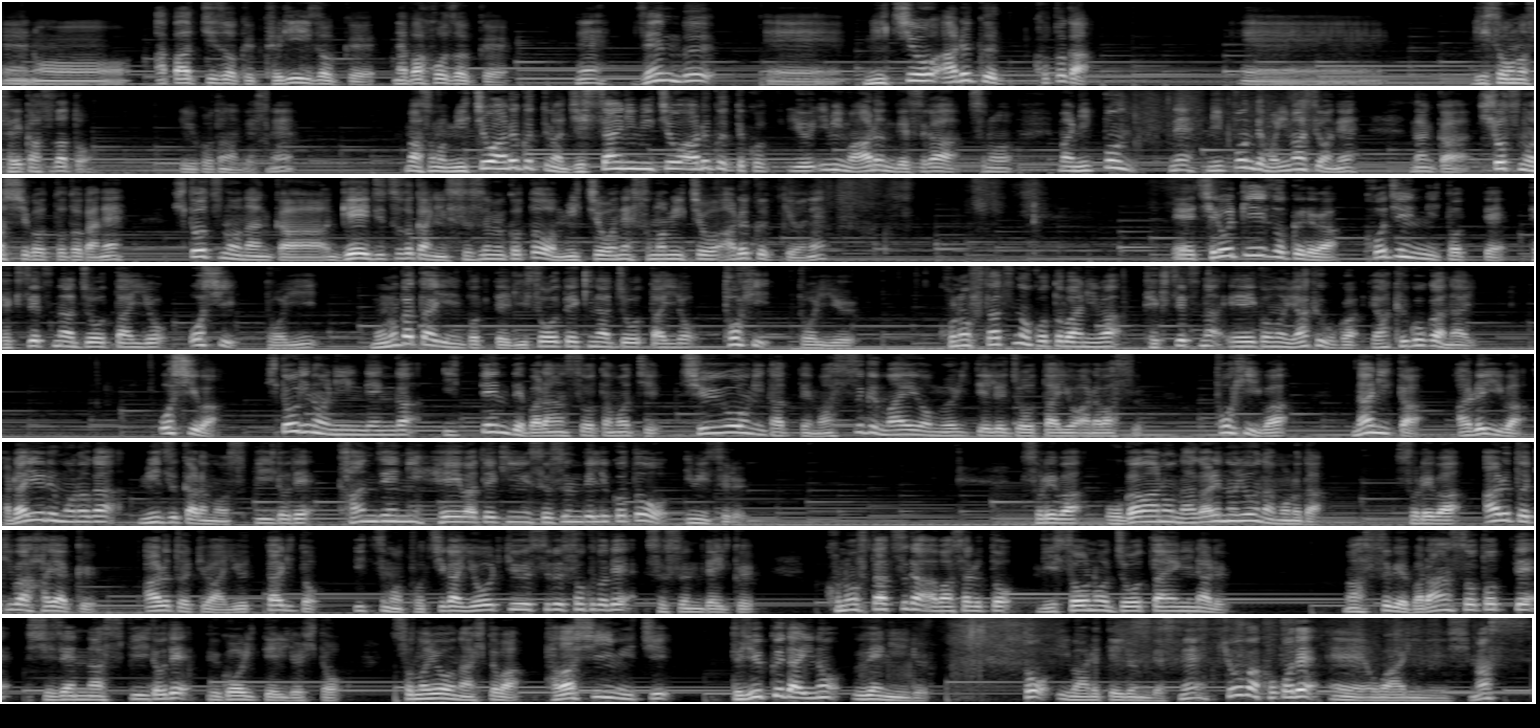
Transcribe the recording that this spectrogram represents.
あのアパッチ族、クリー族、ナバホ族、ね、全部、えー、道を歩くことが、えー、理想の生活だということなんですね。まあ、その道を歩くっていうのは実際に道を歩くっていう意味もあるんですが、そのまあ、日本ね、日本でも言いますよね。なんか一つの仕事とかね、一つのなんか芸術とかに進むことを道をね、その道を歩くっていうね。えー、チロキー族では個人にとって適切な状態をオシと言い、物語にとって理想的な状態をトヒという、この2つの言葉には適切な英語の訳語が訳語がないオシは一人の人間が一点でバランスを保ち中央に立ってまっすぐ前を向いている状態を表す。トヒは何かあるいはあらゆるものが自らのスピードで完全に平和的に進んでいることを意味する。それは小川の流れのようなものだ。それはある時は速くある時はゆったりといつも土地が要求する速度で進んでいく。この2つが合わさると理想の状態になる。まっすぐバランスをとって自然なスピードで動いている人、そのような人は正しい道、ドゥリュク台の上にいる。と言われているんですね。今日はここで、えー、終わりにします。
